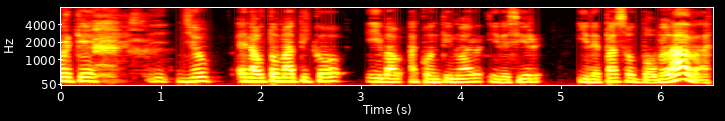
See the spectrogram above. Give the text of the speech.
Porque yo en automático iba a continuar y decir, y de paso doblada.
